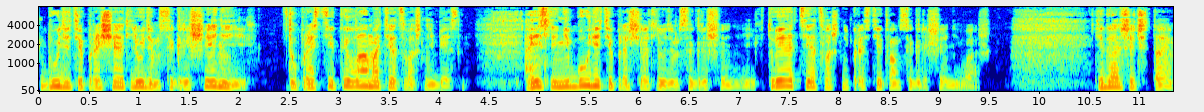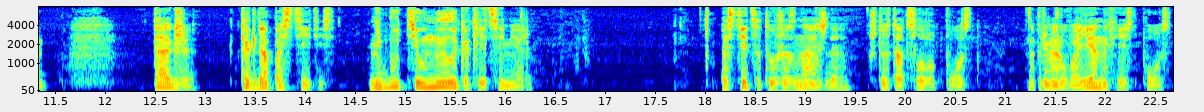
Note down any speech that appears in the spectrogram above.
будете прощать людям согрешения их, то простит и вам Отец ваш Небесный. А если не будете прощать людям согрешения их, то и Отец ваш не простит вам согрешений ваших. И дальше читаем. Также, когда поститесь, не будьте унылы, как лицемеры. Поститься ты уже знаешь, да? Что это от слова «пост». Например, у военных есть пост.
